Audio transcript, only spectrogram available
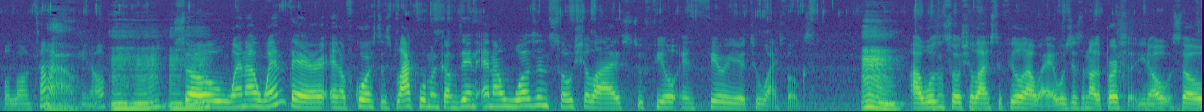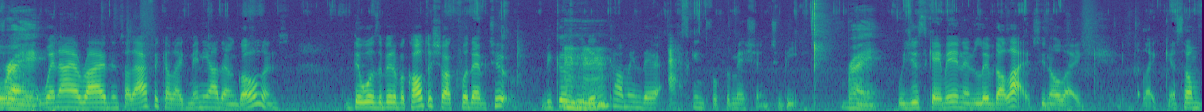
for a long time. Wow. You know. Mm-hmm, So when I went there, and of course this black woman comes in, and I wasn't socialized to feel inferior to white folks. Mm. I wasn't socialized to feel that way. It was just another person, you know. So Right. when I arrived in South Africa, like many other Angolans, there was a bit of a culture shock for them too, because Mm-hmm. we didn't come in there asking for permission to be. Right. We just came in and lived our lives, you know, like like some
